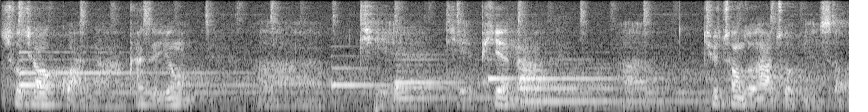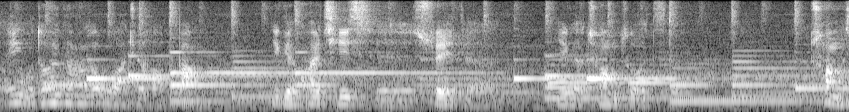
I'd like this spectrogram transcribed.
塑胶管啊，开始用呃铁铁片啊，呃去创作他的作品的时候，哎，我都会跟他说，哇，觉得好棒，一个快七十岁的一个创作者，创新。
